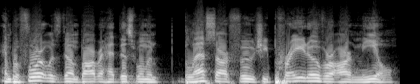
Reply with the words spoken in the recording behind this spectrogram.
And before it was done, Barbara had this woman bless our food. She prayed over our meal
